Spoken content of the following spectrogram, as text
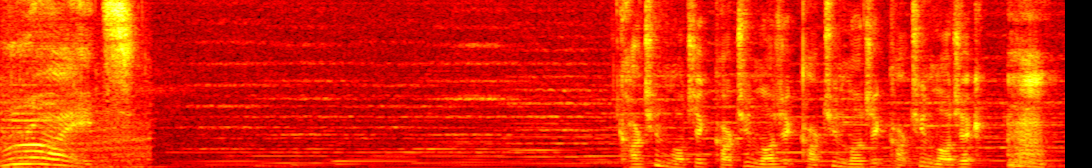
Right. Cartoon logic, cartoon logic, cartoon logic, cartoon logic.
